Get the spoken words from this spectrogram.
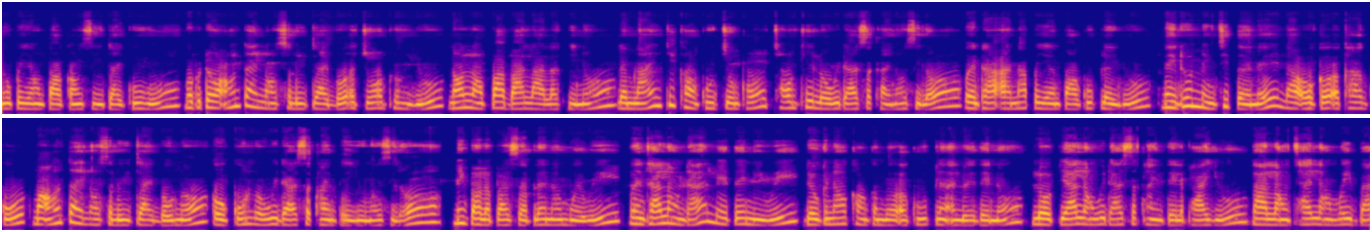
နုပယံတာကောင်းစီတိုက်ကူကိုမပတော်အောင်တိုင်လောင်စလူတိုက်ဘောအကျုံးအဖုံယူနော်လောင်ပပါလာလခိနော်လမ်လိုင်းတိခေါကူကျုံခေါချောင်းထွေလောဝေဒါစခိုင်နော်စီလောပန်ထားအာနာပယံတာကူပလန်ယူနေထွန်းနေจิตတန်နဲ့လာအောကောအခါကိုမအောင်တိုင်လောင်စလူတိုက်ဘုံနော်ကုတ်ကုန်းလောဝေဒါစခိုင်တဲ့ယူနော်စီလောနေပါလပါစပလန်နော်မွေဝေပန်ထားလောင်တာလဲတဲ့နေဝေဒေါကနောက်ခေါင်ကမလို့အခုပလန်အလွယ်တဲ့နော်လော်ပြားလောင်ဝိဒါစခိုင်တယ်လဖာယူတာလောင်ချိုင်လောင်မိတ်ပါ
